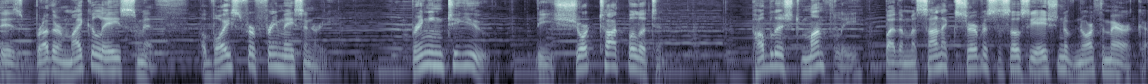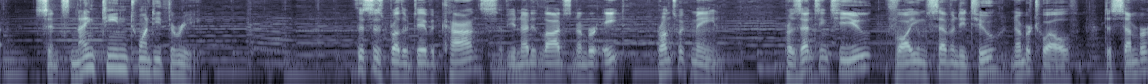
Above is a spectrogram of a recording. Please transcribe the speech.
is Brother Michael A. Smith, a voice for Freemasonry, bringing to you the Short Talk Bulletin, published monthly by the Masonic Service Association of North America since 1923. This is Brother David Kahns of United Lodge Number 8, Brunswick, Maine, presenting to you Volume 72, Number 12, December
